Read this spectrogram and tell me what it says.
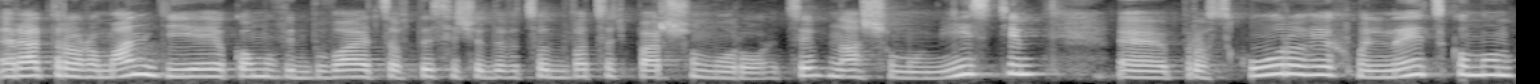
ретро-роман, дія якому відбувається в 1921 році в нашому місті, Проскурові, Хмельницькому.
